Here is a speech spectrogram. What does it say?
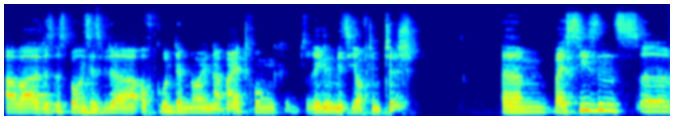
aber das ist bei uns jetzt wieder aufgrund der neuen Erweiterung regelmäßig auf dem Tisch. Ähm, bei Seasons äh,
